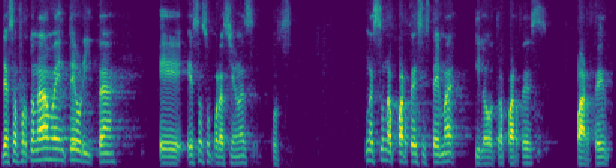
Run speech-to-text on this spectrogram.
Desafortunadamente ahorita eh, esas operaciones, pues, una es una parte del sistema y la otra parte es parte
